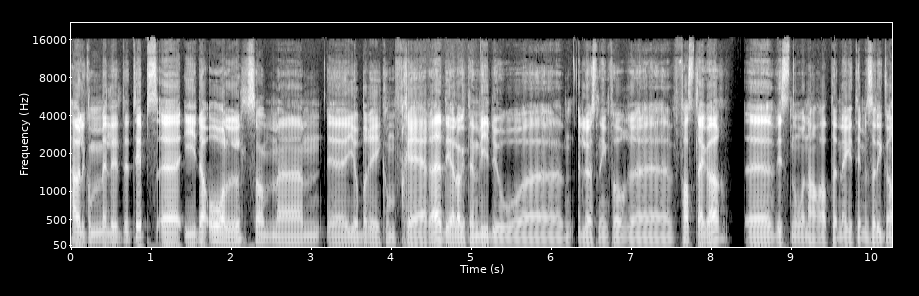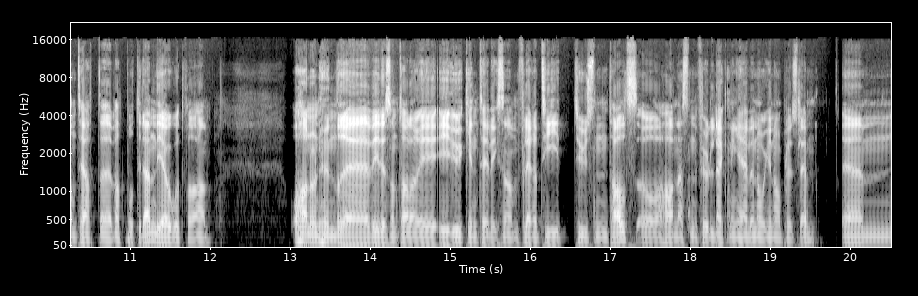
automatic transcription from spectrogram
Her vil jeg komme med et lite tips. Eh, Ida Aalen, som eh, jobber i Konfrere, de har laget en videoløsning for eh, fastleger. Eh, hvis noen har hatt en legetime, så har de garantert eh, vært borti den. De har jo gått fra å ha noen hundre videosamtaler i, i uken til liksom flere titusentalls, og har nesten full dekning i hele Norge nå, plutselig. Um,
